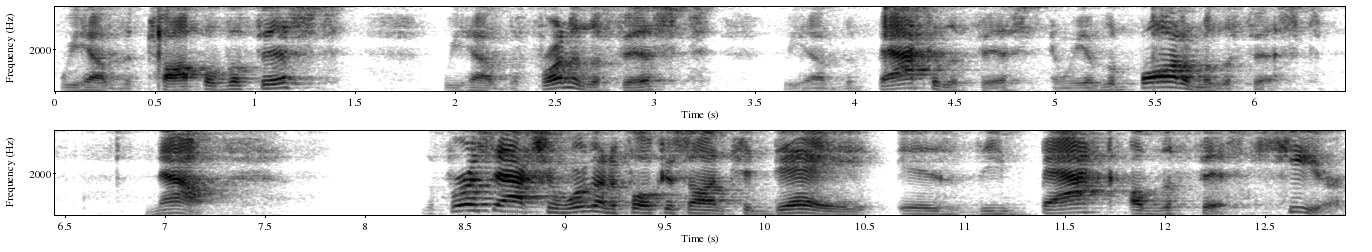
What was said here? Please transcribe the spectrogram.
We have the top of a fist, we have the front of the fist, we have the back of the fist, and we have the bottom of the fist. Now, the first action we're going to focus on today is the back of the fist here.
